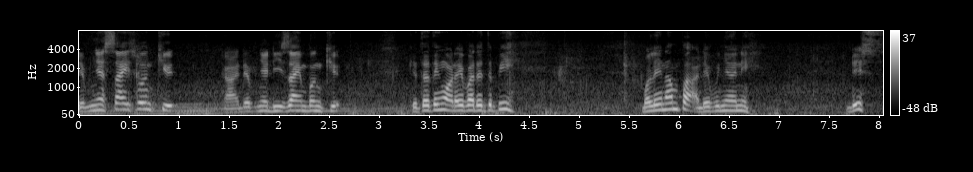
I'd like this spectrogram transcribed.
Dia punya size pun cute. Ha, dia punya design pun cute. Kita tengok daripada tepi. Boleh nampak dia punya ni. This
